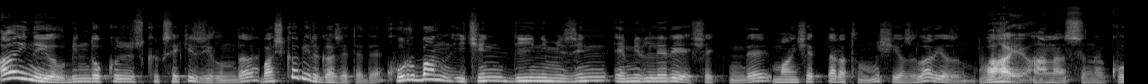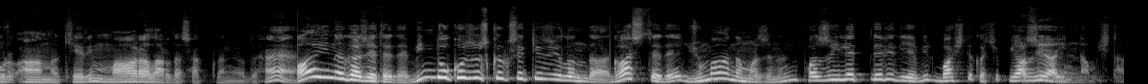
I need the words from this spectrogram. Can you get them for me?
Aynı yıl 1948 yılında başka bir gazetede kurban için dinimizin emirleri şeklinde manşetler atılmış, yazılar yazılmış. Vay anasını Kur'an-ı Kerim mağaralarda saklanıyordu. He. Aynı gazetede 1948 yılında gazetede cuma namazının faziletleri diye bir başlık açıp yazı yayınlamışlar.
